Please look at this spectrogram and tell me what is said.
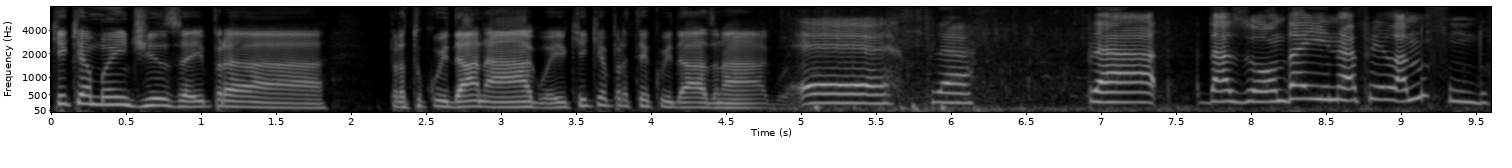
que, que a mãe diz aí pra, pra tu cuidar na água? E o que, que é pra ter cuidado na água? É pra, pra das ondas e não é pra ir lá no fundo.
